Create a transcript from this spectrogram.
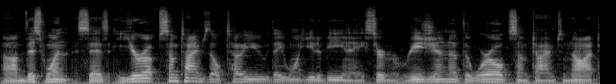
Um, this one says Europe. Sometimes they'll tell you they want you to be in a certain region of the world, sometimes not.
